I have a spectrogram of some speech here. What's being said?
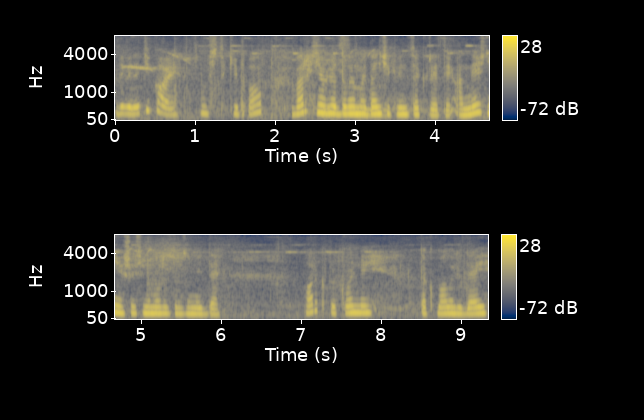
Диви, не тікай. Ось такий парк. Верхній оглядовий майданчик він закритий, а нижній щось я не можу зрозуміти де. Парк прикольний, так мало людей.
